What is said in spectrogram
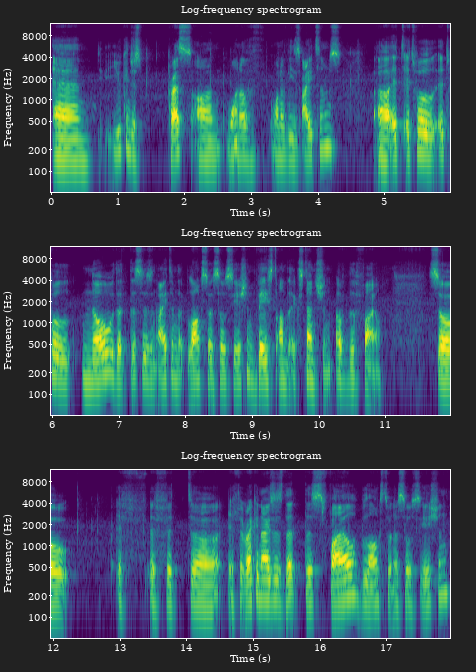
and you can just press on one of one of these items uh, it, it will it will know that this is an item that belongs to association based on the extension of the file. So if if it uh, if it recognizes that this file belongs to an association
